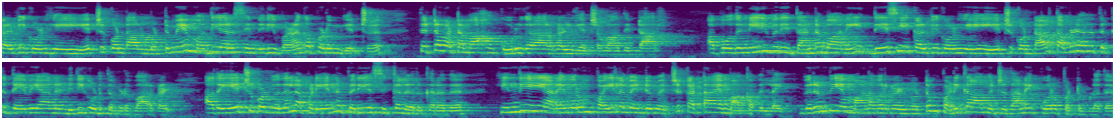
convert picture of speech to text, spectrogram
கல்விக் கொள்கையை ஏற்றுக்கொண்டால் மட்டுமே மத்திய அரசின் நிதி வழங்கப்படும் என்று திட்டவட்டமாக கூறுகிறார்கள் என்று வாதிட்டார். அப்போது நீதிபதி தண்டபாணி தேசிய கல்விக் கொள்கையை ஏற்றுக்கொண்டால் தமிழகத்திற்கு தேவையான நிதி கொடுத்து விடுவார்கள். அதை ஏற்றுக்கொள்வதில் அப்படி என்ன பெரிய சிக்கல் இருக்கிறது? ஹிந்தியை அனைவரும் பயில வேண்டும் என்று கட்டாயமாக்கவில்லை. விரும்பிய மாணவர்கள் மட்டும் படிக்கலாம் என்று தானே கூறப்பட்டுள்ளது.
